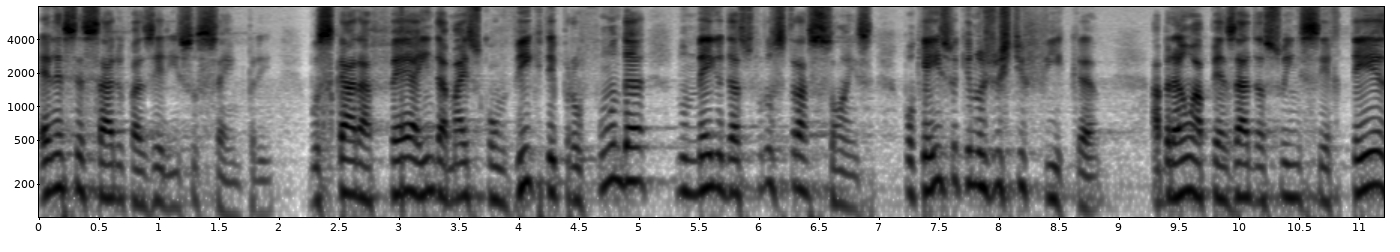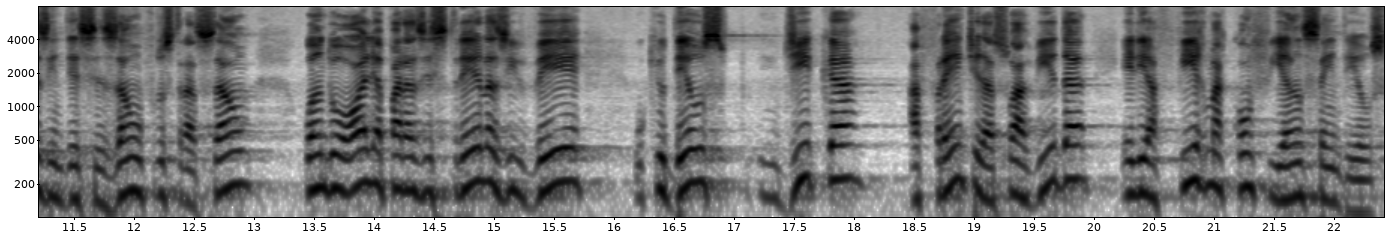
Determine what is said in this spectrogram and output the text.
É necessário fazer isso sempre. Buscar a fé ainda mais convicta e profunda no meio das frustrações, porque é isso que nos justifica. Abraão, apesar da sua incerteza, indecisão, frustração, quando olha para as estrelas e vê o que o Deus indica à frente da sua vida, ele afirma confiança em Deus.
